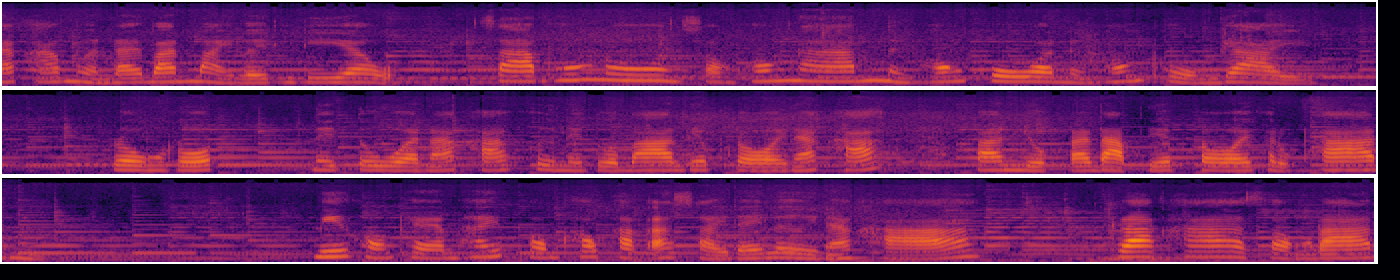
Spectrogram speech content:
นะคะ เหมือนได้บ้านใหม่เลยทีเดียว 3 ห้องนอน 2 ห้องน้ำ 1 ห้องครัว 1 ห้องโถงใหญ่ โรงรถ ในตัวนะคะ คือในตัวบ้านเรียบร้อยนะคะบ้านยกระดับเรียบร้อยค่ะทุกท่าน มีของแถมให้พร้อมเข้าพักอาศัยได้เลยนะคะ ราคา2ล้าน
